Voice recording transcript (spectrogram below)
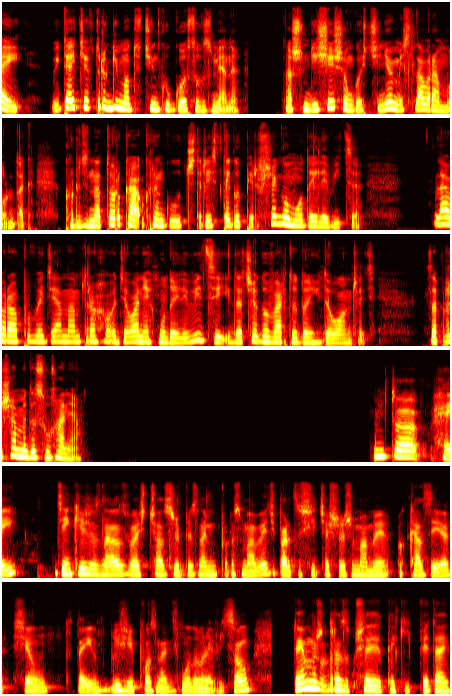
Hej, witajcie w drugim odcinku Głosów Zmiany. Naszą dzisiejszą gościnią jest Laura Mordak, koordynatorka okręgu 41 Młodej Lewicy. Laura opowiedziała nam trochę o działaniach Młodej Lewicy i dlaczego warto do nich dołączyć. Zapraszamy do słuchania. No to hej, dzięki, że znalazłaś czas, żeby z nami porozmawiać. Bardzo się cieszę, że mamy okazję się tutaj bliżej poznać z Młodą Lewicą. To ja może od razu przejdę do takich pytań.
